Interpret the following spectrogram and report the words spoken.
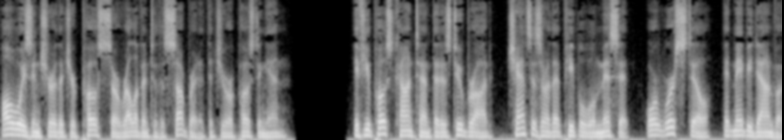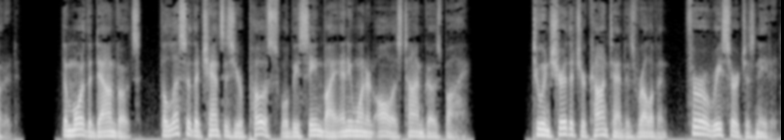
Always ensure that your posts are relevant to the subreddit that you are posting in. If you post content that is too broad, chances are that people will miss it, or worse still, it may be downvoted. The more the downvotes, the lesser the chances your posts will be seen by anyone at all as time goes by. To ensure that your content is relevant, thorough research is needed.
